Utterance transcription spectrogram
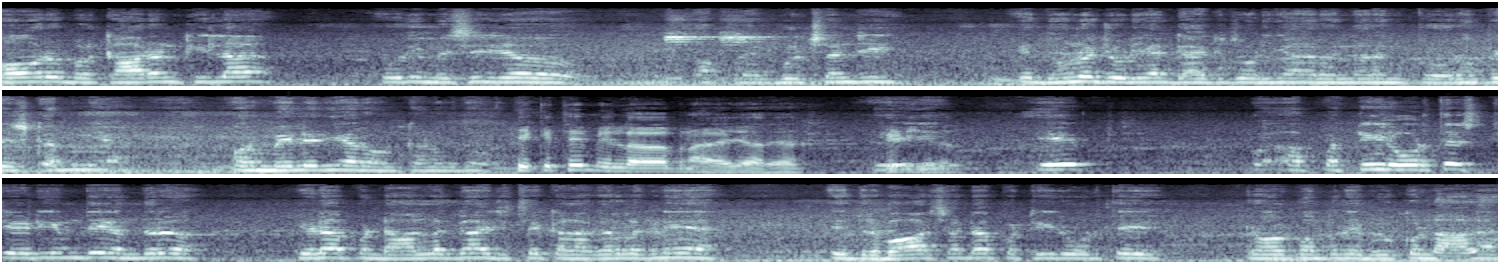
ਔਰ ਬਲਕਾਰਨ ਕੀਲਾ ਉਹਦੀ ਮਿਸਿਜ ਆਪਣੇ ਗੁਲਸ਼ਨ ਜੀ ਇਹ ਦੋਨੋਂ ਜੋੜੀਆਂ ਗਾਇਕ ਜੋੜੀਆਂ ਰੰਗਾ ਰੰਗ ਪ੍ਰੋਗਰਾਮ ਪੇਸ਼ ਕਰਨਗੀਆਂ ਔਰ ਮੇਲੇ ਦੀਆਂ ਰੌਣਕਾਂ ਨੂੰ ਵਧਾਉਣਗੀਆਂ ਇਹ ਕਿੱਥੇ ਮੇਲਾ ਬਣਾਇਆ ਜਾ ਰਿਹਾ? ਕਿਹੜੀ ਇਹ ਜਗ੍ਹਾ? ਇਹ ਪ- ਅ, ਪੱਟੀ ਰੋਡ ਤੇ ਸਟੇਡੀਅਮ ਦੇ ਅੰਦਰ ਜਿਹੜਾ ਪੰਡਾਲ ਲੱਗਾ ਜਿੱਥੇ ਕਲਾਕਾਰ ਲੱਗਣੇ ਆ ਤੇ ਦਰਬਾਰ ਸਾਡਾ ਪੱਟੀ ਰੋਡ ਤੇ ਪੈਟਰੋਲ ਪੰਪ ਦੇ ਬਿਲਕੁਲ ਨਾਲ ਹੈ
